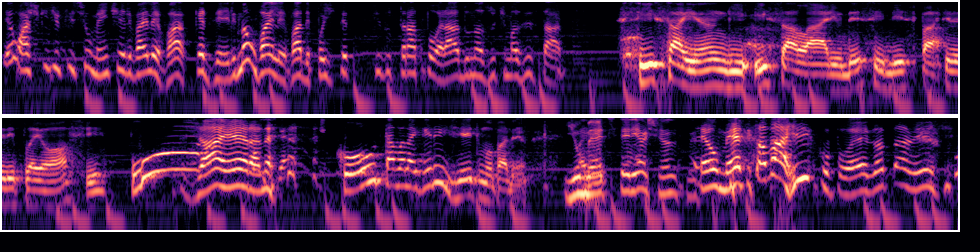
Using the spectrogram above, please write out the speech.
Eu acho que dificilmente ele vai levar, quer dizer, ele não vai levar depois de ter sido tratorado nas últimas starts. Se Sayang e salário decidisse partida de playoff, Pô, Já era, né? Ficou, tava daquele jeito, meu padrinho. E Mas o Mets eu... teria a chance, né? É, o Mets tava rico, pô, é exatamente. Pô,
